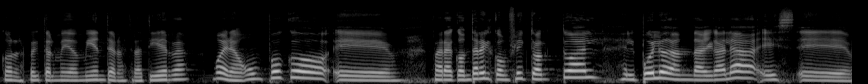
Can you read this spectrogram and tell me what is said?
con respecto al medio ambiente, a nuestra tierra. Bueno, un poco eh, para contar el conflicto actual, el pueblo de Andalgalá es eh,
